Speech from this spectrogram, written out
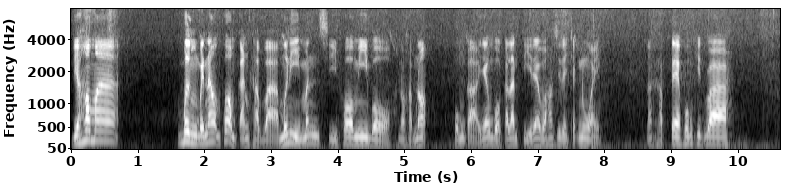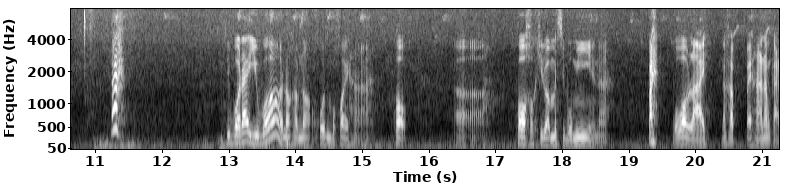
เดี๋ยวเฮามาเบิ่งไปนาะพร้อมกันครับว่ามื้อนี้มันสีพ่อมีบ่เนาะครับเนาะ ผมก็ยังบอกการันตีได้ว่าเขาสิได้จักหน่วยนะครับ แต่ผมคิดว่าสิบ่ได้อยู่บ่เนาะครับเนาะคนบ่ค่อยหา เพราะเพราะเขาคิดว่ามันสิบ่มีนะไปบ่ว้าหลายนะครับ ไปหาน้ำกัน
